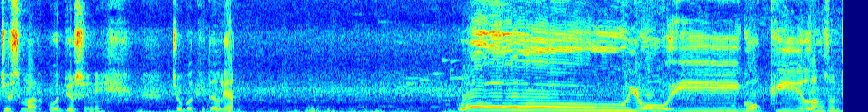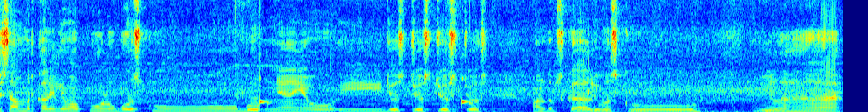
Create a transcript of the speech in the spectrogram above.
Jus Marco Jus ini. Coba kita lihat. Oh gokil langsung disambar kali 50 bosku. Bomnya yoi. Jos jos jos jos. Mantap sekali bosku. Gila.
